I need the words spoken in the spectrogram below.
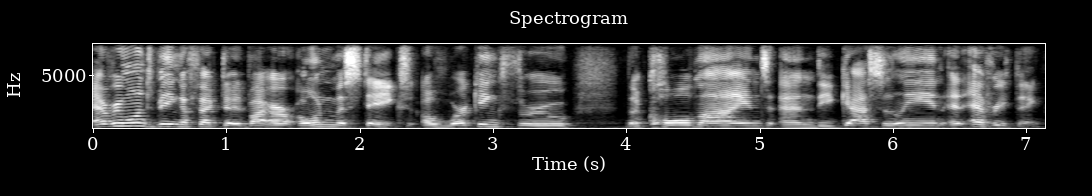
Everyone's being affected by our own mistakes of working through the coal mines and the gasoline and everything.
